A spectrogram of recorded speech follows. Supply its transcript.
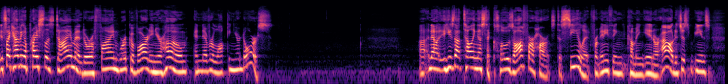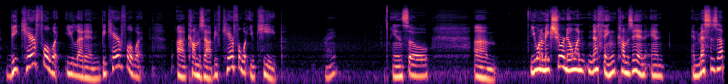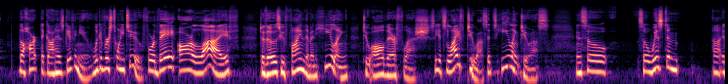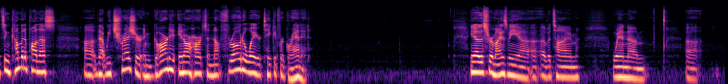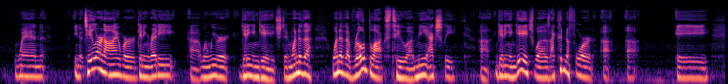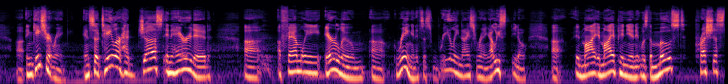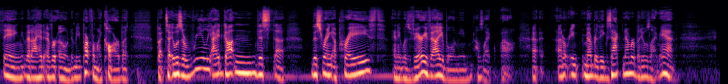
It's like having a priceless diamond or a fine work of art in your home and never locking your doors. Uh, now, he's not telling us to close off our hearts, to seal it from anything coming in or out. It just means be careful what you let in, be careful what uh, comes out, be careful what you keep, right? And so um, you want to make sure no one, nothing comes in and, and messes up the heart that God has given you. Look at verse 22 For they are life to those who find them and healing to all their flesh. See, it's life to us, it's healing to us. And so, so wisdom, uh, it's incumbent upon us uh, that we treasure and guard it in our hearts and not throw it away or take it for granted. You know, this reminds me uh, of a time when, um, uh, when you know, Taylor and I were getting ready uh, when we were getting engaged, and one of the one of the roadblocks to uh, me actually uh, getting engaged was I couldn't afford uh, uh, a uh, engagement ring, and so Taylor had just inherited a family heirloom ring, and it's this really nice ring. At least, you know, in my in my opinion, it was the most precious thing that I had ever owned. I mean, apart from my car, but but uh, it was a really I had gotten this uh, this ring appraised, and it was very valuable. I mean, I was like, wow. I, I don't remember the exact number, but it was like, man.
